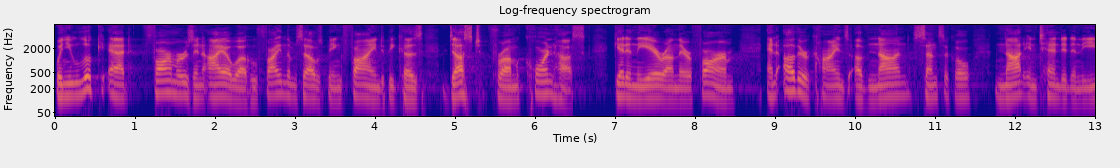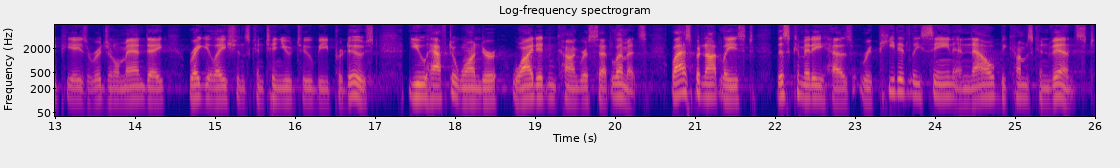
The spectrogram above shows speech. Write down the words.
when you look at farmers in Iowa who find themselves being fined because dust from corn husks get in the air on their farm, and other kinds of nonsensical, not intended in the EPA's original mandate, regulations continue to be produced. You have to wonder, why didn't Congress set limits? Last but not least, this committee has repeatedly seen and now becomes convinced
